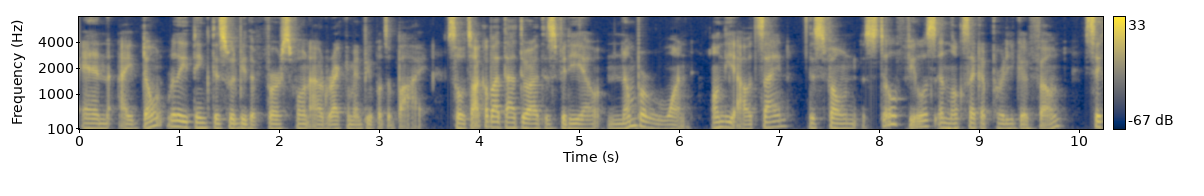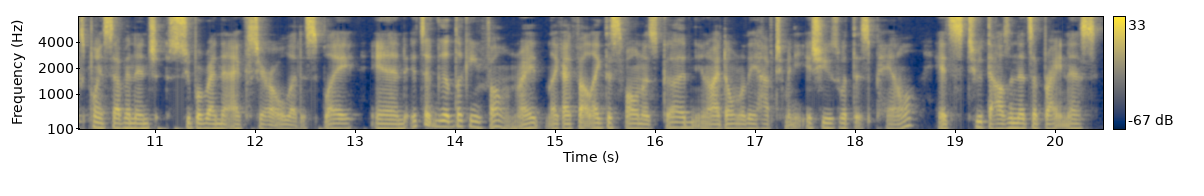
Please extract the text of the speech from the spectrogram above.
and I don't really think this would be the first phone I would recommend people to buy. So we'll talk about that throughout this video. Number one, on the outside, this phone still feels and looks like a pretty good phone. 6.7 inch Super Retina XDR OLED display, and it's a good looking phone, right? Like I felt like this phone was good. You know, I don't really have too many issues with this panel. It's 2000 nits of brightness,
